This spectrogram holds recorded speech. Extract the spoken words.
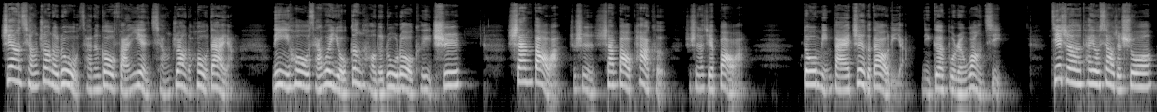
这样强壮的鹿才能够繁衍强壮的后代呀。你以后才会有更好的鹿肉可以吃。山豹啊，就是山豹帕克，就是那些豹啊，都明白这个道理啊，你更不能忘记。接着他又笑着说：“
